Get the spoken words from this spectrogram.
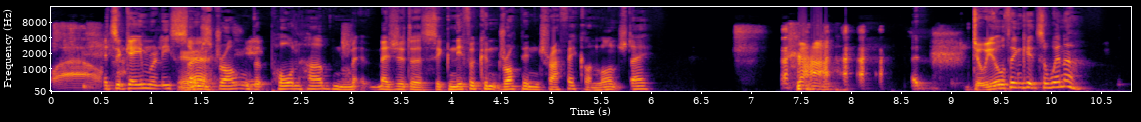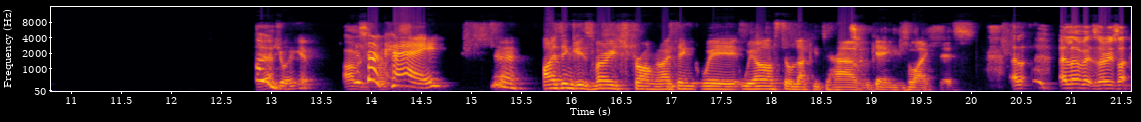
wow. It's a game released so strong that Pornhub me- measured a significant drop in traffic on launch day. Do we all think it's a winner? I'm enjoying it. I'm It's okay. Yeah, I think it's very strong, and I think we we are still lucky to have games like this. I love it. Zoe's like,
